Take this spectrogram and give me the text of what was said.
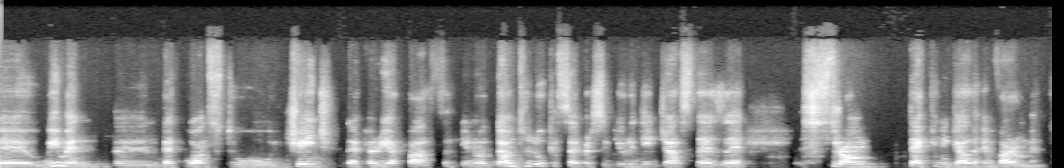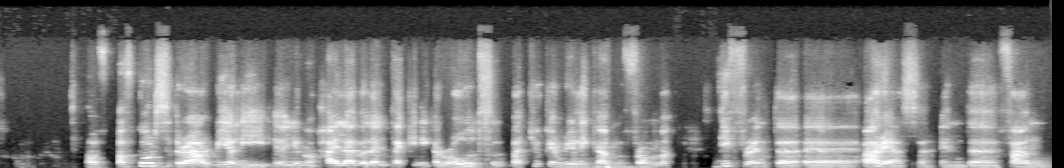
uh, women uh, that wants to change their career path. You know, don't look at cybersecurity just as a strong technical environment of, of course, there are really, uh, you know, high level and technical roles, but you can really come from different uh, uh, areas and uh, find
